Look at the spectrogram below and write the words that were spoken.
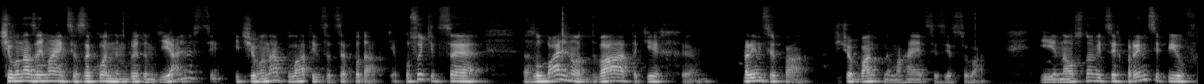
чи вона займається законним видом діяльності, і чи вона платить за це податки. По суті, це глобально два таких е, принципа, що банк намагається з'ясувати, і на основі цих принципів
